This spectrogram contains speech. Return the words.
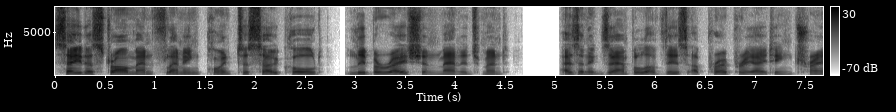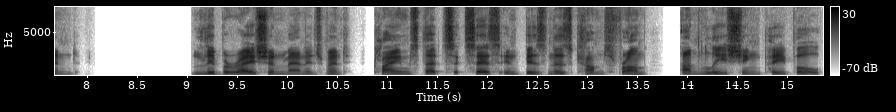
Cederstrom and Fleming point to so called liberation management as an example of this appropriating trend liberation management claims that success in business comes from unleashing people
